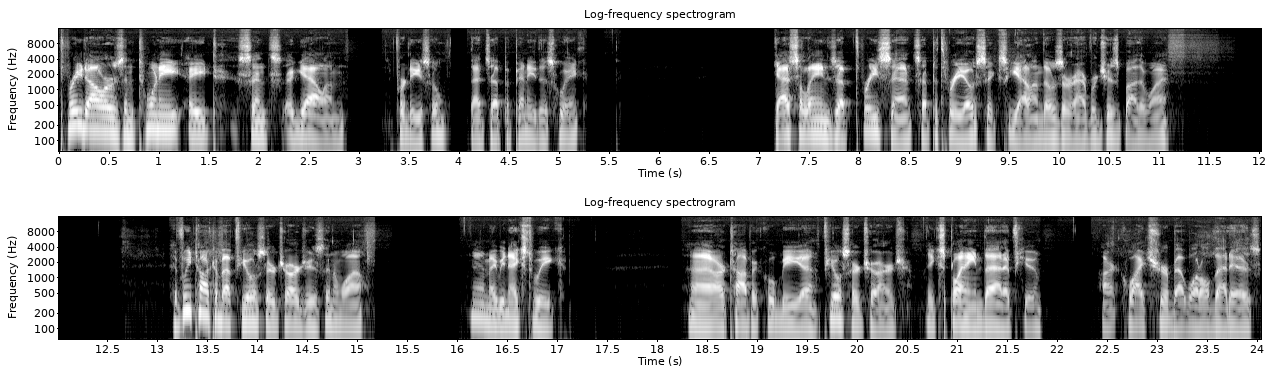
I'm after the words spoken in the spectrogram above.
$3.28 a gallon for diesel. That's up a penny this week. Gasoline's up 3 cents, up to 306 a gallon. Those are averages, by the way. If we talk about fuel surcharges in a while, yeah, maybe next week, uh, our topic will be a fuel surcharge, explaining that if you aren't quite sure about what all that is.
